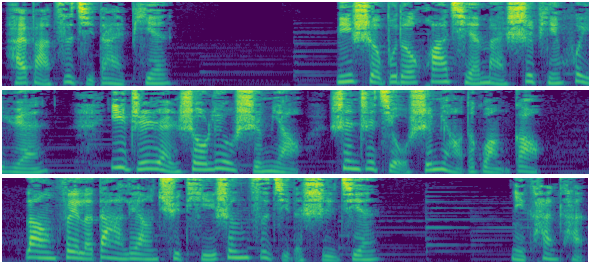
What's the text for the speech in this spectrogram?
还把自己带偏。你舍不得花钱买视频会员，一直忍受六十秒甚至九十秒的广告。浪费了大量去提升自己的时间，你看看，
